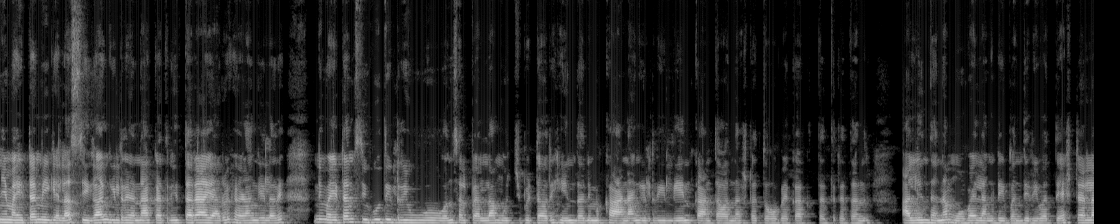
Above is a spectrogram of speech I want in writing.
ನಿಮ್ಮ ಐಟಮ್ ಈಗೆಲ್ಲ ಸಿಗಂಗಿಲ್ಲ ರೀ ಈ ಥರ ಯಾರೂ ಹೇಳಂಗಿಲ್ಲ ರೀ ನಿಮ್ಮ ಐಟಮ್ ಸಿಗೋದಿಲ್ಲ ರೀ ಇವು ಒಂದು ಸ್ವಲ್ಪ ಎಲ್ಲ ಮುಚ್ಚಿಬಿಟ್ಟವ್ರಿ ಹಿಂದೆ ನಿಮಗೆ ಕಾಣಂಗಿಲ್ಲ ಇಲ್ಲಿ ಏನು ಕಾಣ್ತಾವ ಅನ್ನಷ್ಟು ತೊಗೋಬೇಕಾಗ್ತೈತಿ ಅಂತಂದ್ರೆ. ಅಲ್ಲಿಂದನ ಮೊಬೈಲ್ ಅಂಗಡಿಗೆ ಬಂದಿರಿ. ಇವತ್ತು ಎಷ್ಟೆಲ್ಲ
